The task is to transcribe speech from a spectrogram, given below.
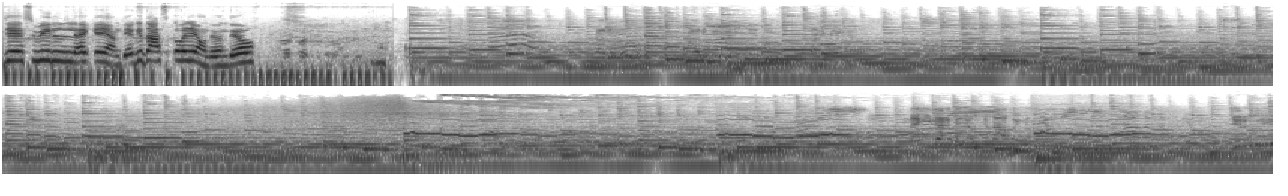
ਜੇਸਵੀ ਲੈ ਕੇ ਜਾਂਦੀ ਹੈ ਕਿ 10 ਕੁ ਵਜੇ ਆਉਂਦੇ ਹੁੰਦੇ ਉਹ। ਲੱਗਦੇ ਜੋ ਉੱਥੇ ਨਾ ਹੋਈ ਜ਼ਰੂਰੀ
